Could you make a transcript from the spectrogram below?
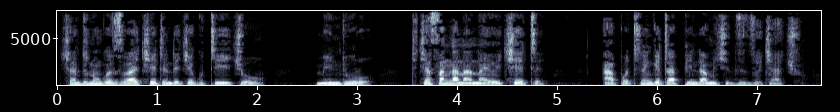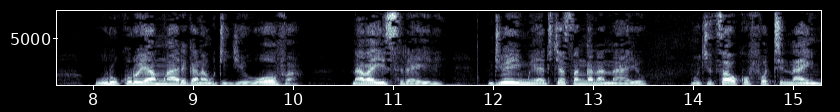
Chandinongoziva chete ndechekuti icho mhinduro tichasangana nayo chete apo tinenge tapinda muchidzidzo chacho. Hurukuro yamwari kana kuti jehovha navaisraeri ndiyo imwe yatichasangana nayo muchitsauko 49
